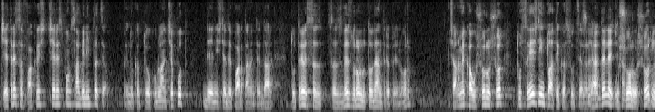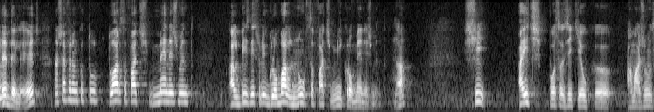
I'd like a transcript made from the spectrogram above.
ce trebuie să facă și ce responsabilități au. Pentru că te ocupi la început de niște departamente, dar tu trebuie să, să-ți vezi rolul tău de antreprenor și anume ca ușor, ușor, tu să ieși din toate căsuțele alea, delegi, ușor, da. ușor, uh-huh. le delegi, în așa fel încât tu doar să faci management al businessului global, nu să faci micromanagement. Da? Și aici pot să zic eu că am ajuns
